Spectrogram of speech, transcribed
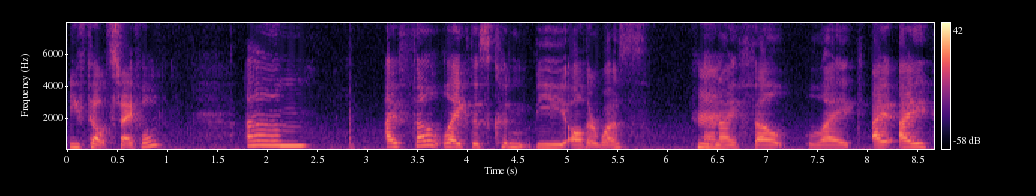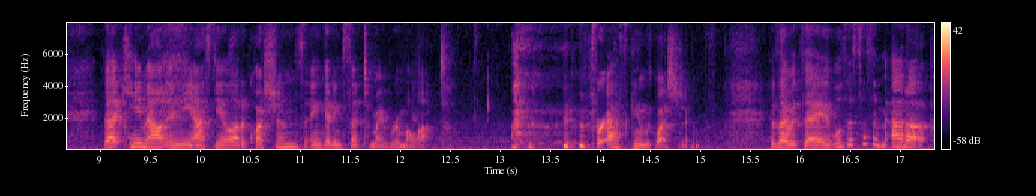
you felt stifled? Um, I felt like this couldn't be all there was, and I felt like I I that came out in me asking a lot of questions and getting sent to my room a lot for asking the questions because I would say, well, this doesn't add up.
